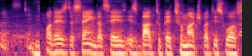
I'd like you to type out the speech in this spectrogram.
Yes, definitely. Well, there's the saying that says it's bad to pay too much, but it's worse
